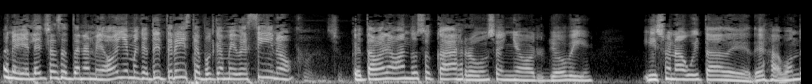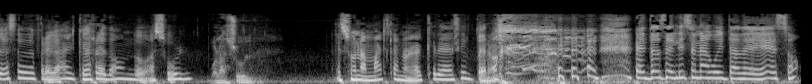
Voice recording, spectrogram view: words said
Bueno, y el hecho de tenerme, óyeme que estoy triste porque mi vecino, que estaba lavando su carro, un señor, yo vi, hizo una agüita de, de jabón de ese de fregar, que es redondo, azul. Bola azul. Es una marca, no la quería decir, pero. Entonces él hizo una agüita de eso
